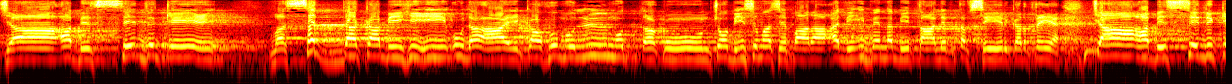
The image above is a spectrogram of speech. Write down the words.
جا اب صد کے وصدق به اولئک هم المتقون۔ چوبیسواں سے پارا علی بن نبی طالب تفسیر کرتے ہیں۔ جا اب صدق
